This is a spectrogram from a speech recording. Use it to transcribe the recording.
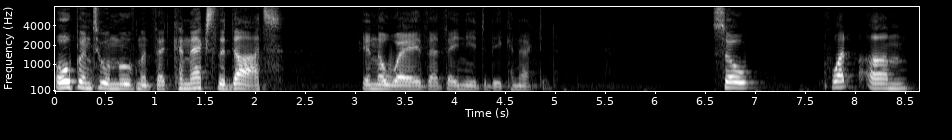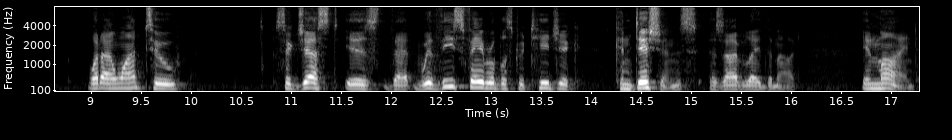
open to a movement that connects the dots in the way that they need to be connected. So, what, um, what I want to suggest is that with these favorable strategic conditions, as I've laid them out, in mind,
